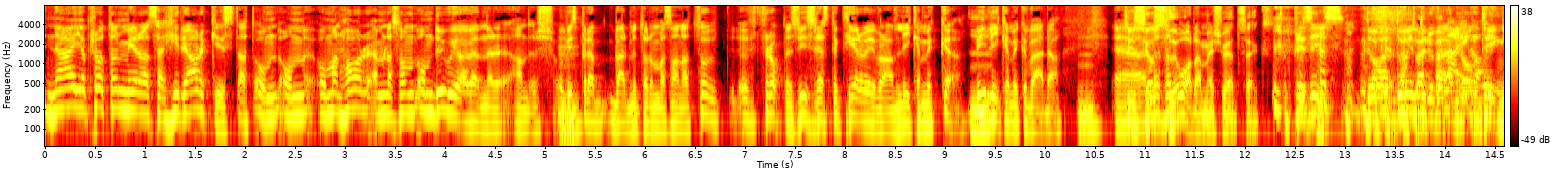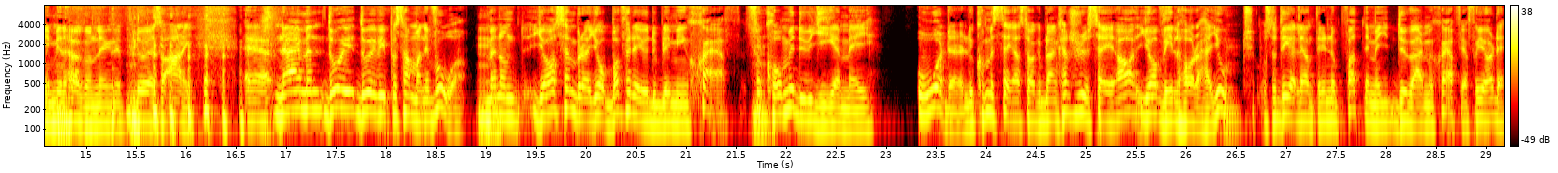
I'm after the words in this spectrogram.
Nej, jag pratar mer så här hierarkiskt. Att om, om, om man har, jag menar, som, om du och jag är vänner, Anders, och vi spelar badminton och massa annat, så eh, förhoppningsvis respekterar vi varandra lika mycket. Vi är lika mycket värda. Eh, Tills jag så- slår dig med 21-6. Precis, då, då är inte du värd någonting i mina ögon längre, för då är jag så arg. Eh, nej, men då är, då är vi på samma nivå. Men om jag sen börjar jobba för dig och du blir min chef, så kommer du ge mig order. Du kommer säga saker. Ibland kanske du säger, ja, jag vill ha det här gjort. Och så delar jag inte din uppfattning, men du är min chef, jag får göra det.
